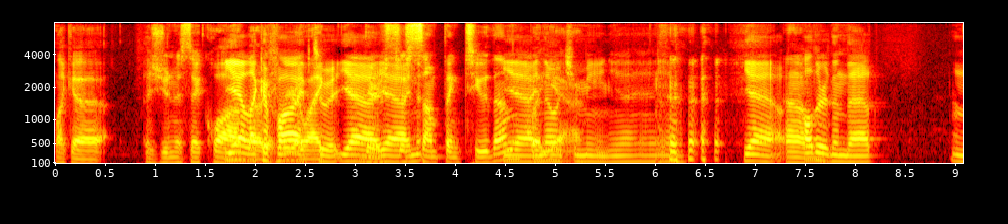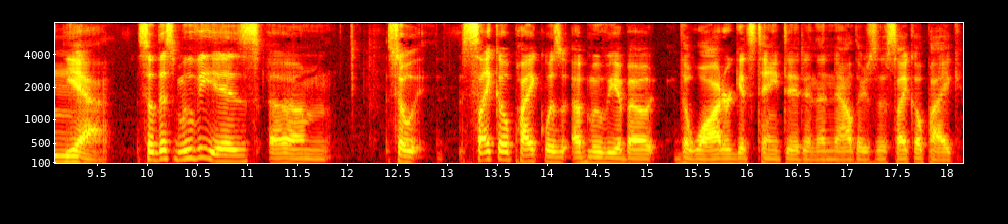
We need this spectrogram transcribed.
like a a je ne sais quoi. Yeah, like a vibe like, to it. Yeah, there's yeah, just something to them. yeah, I know what you mean. Yeah, yeah, yeah. yeah. Um, other than that, mm, Yeah. So this movie is um so Psycho Pike was a movie about the water gets tainted and then now there's a Psycho Pike.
